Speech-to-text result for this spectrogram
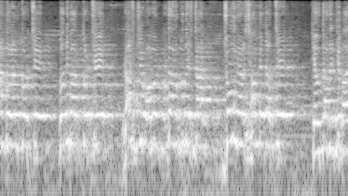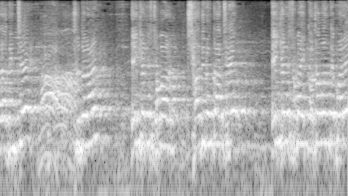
আন্দোলন করছে প্রতিবাদ করছে রাষ্ট্রীয় ভবন প্রধান উপদেষ্টা যমুনার সামনে যাচ্ছে। কেউ তাদেরকে বাধা দিচ্ছে? সুতরাং এইখানে সবার স্বাধীনতা আছে এইখানে সবাই কথা বলতে পারে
